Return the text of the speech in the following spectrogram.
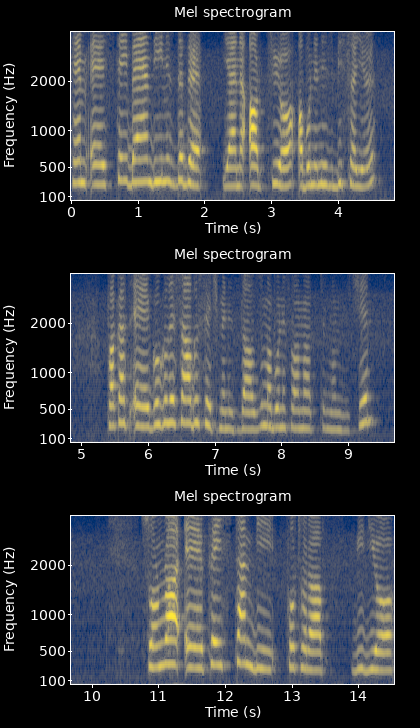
Hem e, siteyi beğendiğinizde de yani artıyor aboneniz bir sayı. Fakat e, Google hesabı seçmeniz lazım abone falan arttırmanız için. Sonra e, Face'ten bir fotoğraf, video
